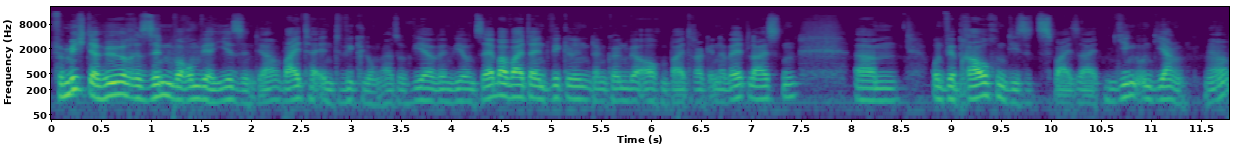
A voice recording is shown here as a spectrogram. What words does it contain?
für mich der höhere Sinn, warum wir hier sind, ja, Weiterentwicklung. Also wir, wenn wir uns selber weiterentwickeln, dann können wir auch einen Beitrag in der Welt leisten. Ähm, und wir brauchen diese zwei Seiten, Yin und Yang. Ja?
